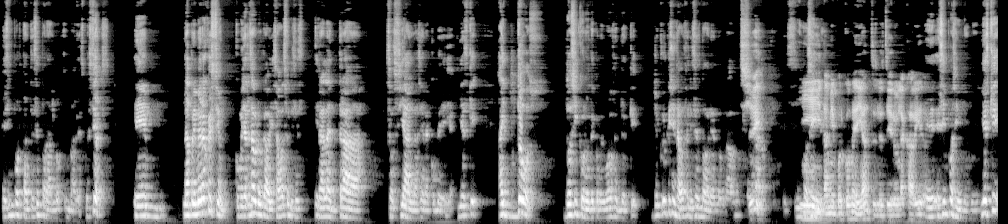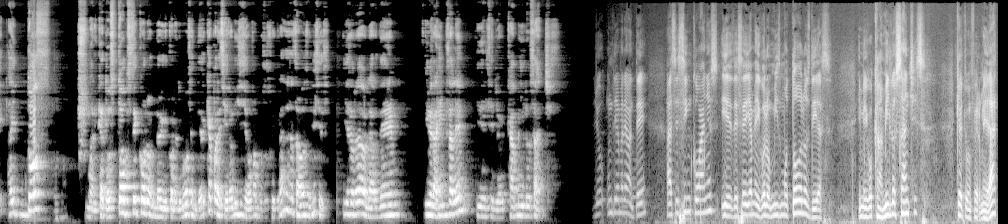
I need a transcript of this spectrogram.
es importante separarlo en varias cuestiones. Em, la primera cuestión, como ya les habló Gaby, Sábados Felices era la entrada social hacia la comedia. Y es que hay dos, dos iconos de con ánimo de ofender que yo creo que sin Sábados Felices no habrían logrado. Sí. Es Y también por comediantes les dieron la cabida. Eh, es imposible, güey. Y es que hay dos, marica, dos tops de, con, de, de ofender que aparecieron y se hicieron famosos. Fue gracias a Sábados Felices. Y es hora de hablar de Ibrahim Salem y del señor Camilo Sánchez. Yo un día me levanté hace cinco años y desde ese día me digo lo mismo todos los días. Y me digo, Camilo Sánchez, que tu enfermedad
